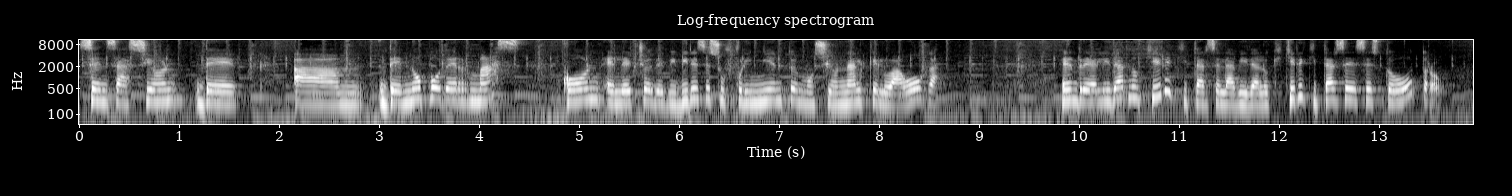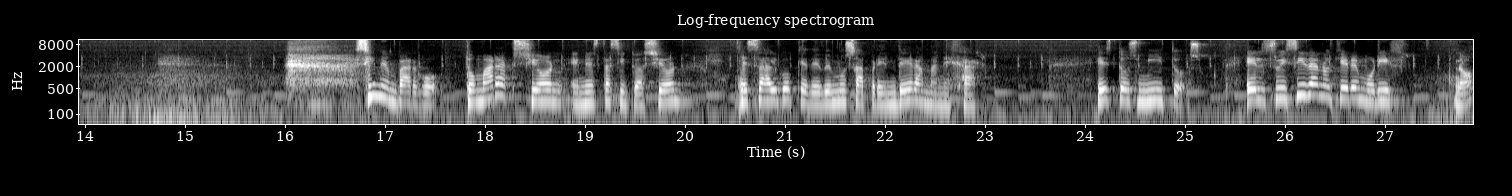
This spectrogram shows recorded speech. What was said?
sensación de, de no poder más con el hecho de vivir ese sufrimiento emocional que lo ahoga en realidad no quiere quitarse la vida, lo que quiere quitarse es esto otro. Sin embargo, tomar acción en esta situación es algo que debemos aprender a manejar. Estos mitos, el suicida no quiere morir, ¿no?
